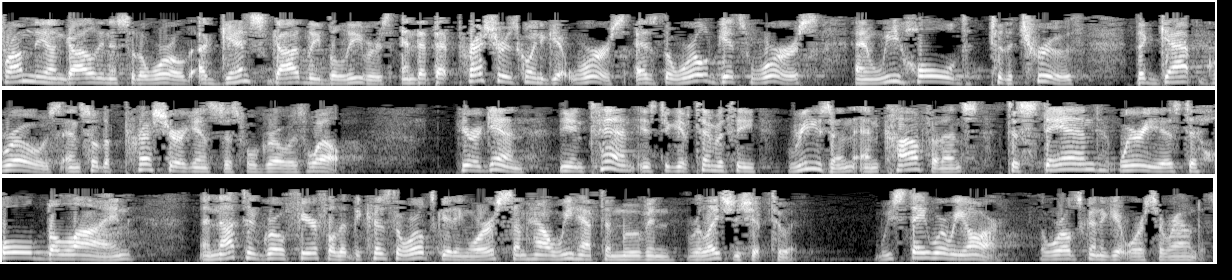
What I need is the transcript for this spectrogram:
from the ungodliness of the world against godly believers, and that that pressure is going to get worse. As the world gets worse and we hold to the truth, the gap grows, and so the pressure against us will grow as well. Here again, the intent is to give Timothy reason and confidence to stand where he is, to hold the line, and not to grow fearful that because the world's getting worse, somehow we have to move in relationship to it. We stay where we are. The world's going to get worse around us.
